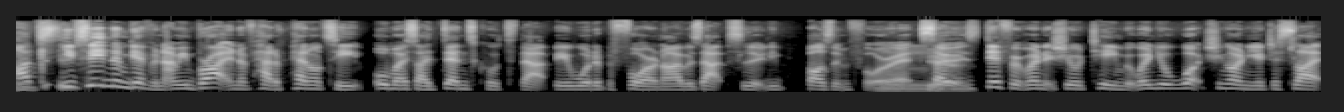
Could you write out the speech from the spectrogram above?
I've, it- you've seen them given. I mean, Brighton have had a penalty almost identical to that be awarded before, and I was absolutely buzzing for it. Mm. So Yeah. it's different when it's your team, but when you're watching on, you're just like,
